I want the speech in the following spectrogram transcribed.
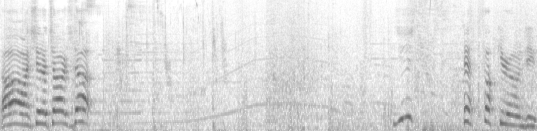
Oh, I should have charged up. Did you just... Yeah, fuck your own Jeep.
